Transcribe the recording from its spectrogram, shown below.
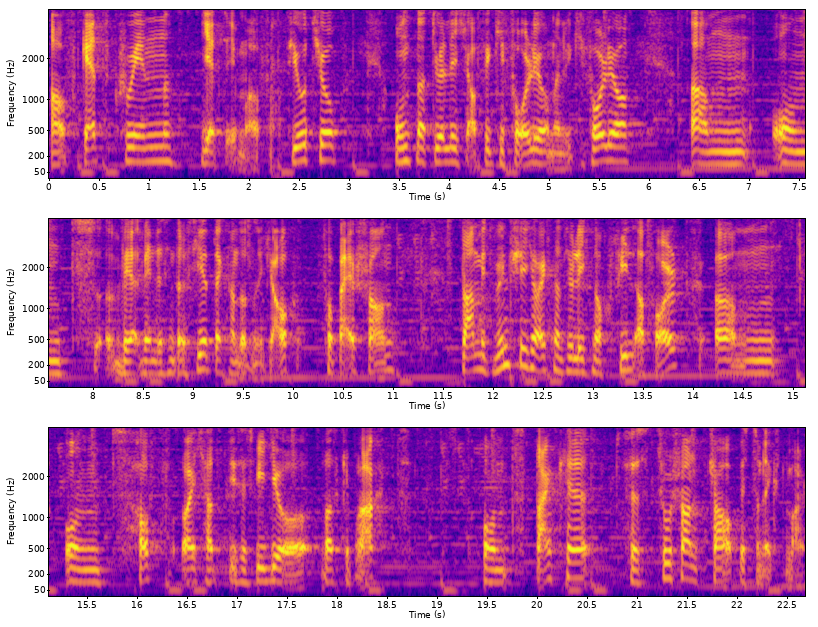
auf GetQueen, jetzt eben auf, auf YouTube und natürlich auf Wikifolio. Mein Wikifolio und wer, wenn das interessiert, der kann dort natürlich auch vorbeischauen. Damit wünsche ich euch natürlich noch viel Erfolg ähm, und hoffe, euch hat dieses Video was gebracht. Und danke fürs Zuschauen. Ciao, bis zum nächsten Mal.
